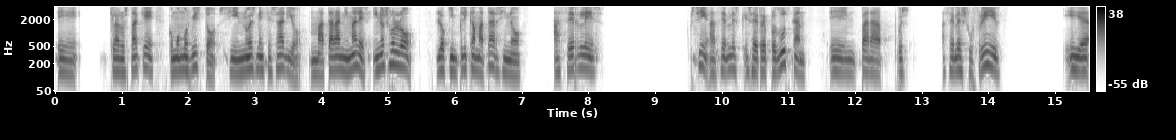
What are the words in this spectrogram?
Eh, claro está que, como hemos visto, si no es necesario matar animales, y no solo lo que implica matar, sino hacerles, sí, hacerles que se reproduzcan eh, para, pues, hacerles sufrir y eh,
